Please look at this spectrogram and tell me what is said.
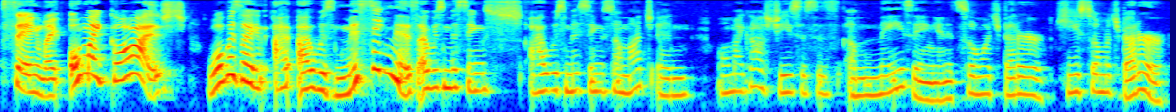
saying like, "Oh my gosh, what was I, I I was missing this. I was missing I was missing so much and oh my gosh, Jesus is amazing and it's so much better. He's so much better."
